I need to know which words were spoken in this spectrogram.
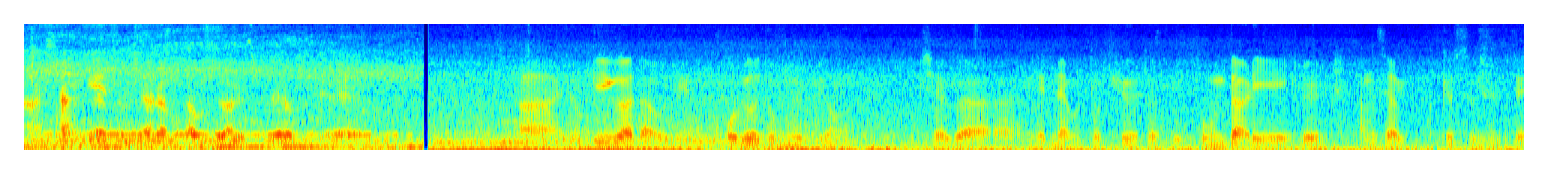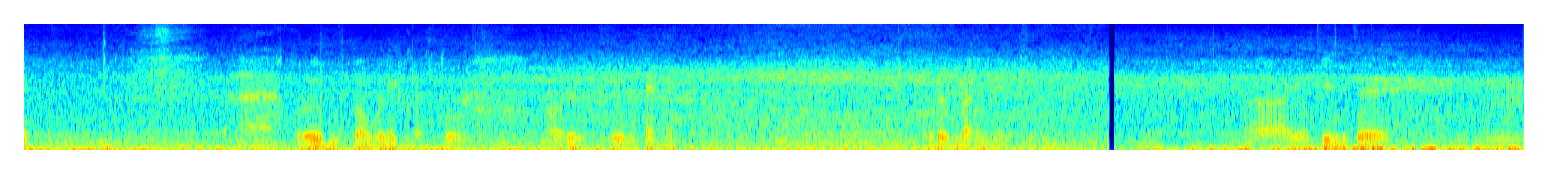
아, 상계 한번 가보도록 하겠습니다, 여러분들. 아, 여기가 나오네요. 고려동물병원. 제가 옛날부터 키우던 이 봉다리를 항상 바뀌었었는데, 아, 고려동물병원 보니까 또 어른 보이네. 오랜만이네. 아, 여기인데, 음,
